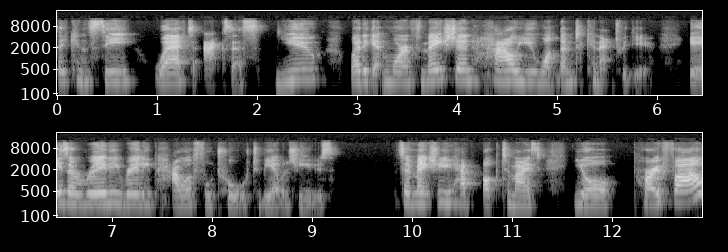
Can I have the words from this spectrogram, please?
they can see where to access you where to get more information how you want them to connect with you. It is a really really powerful tool to be able to use. So make sure you have optimized your profile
